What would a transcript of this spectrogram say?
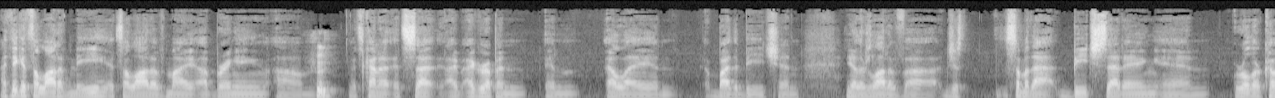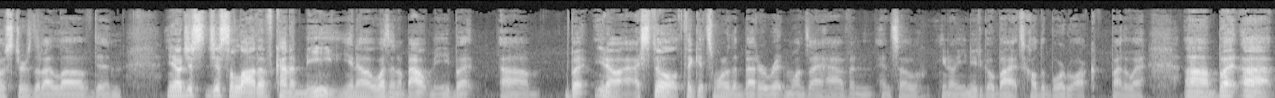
I think it's a lot of me. It's a lot of my upbringing. Um, hmm. it's kind of it's set. I, I, grew up in in L.A. and by the beach, and you know, there's a lot of uh, just some of that beach setting and roller coasters that I loved, and you know, just just a lot of kind of me. You know, it wasn't about me, but um, but you know, I still think it's one of the better written ones I have, and and so you know, you need to go buy it. It's called The Boardwalk, by the way. Um, but uh,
